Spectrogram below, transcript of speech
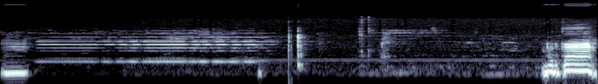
Hmm. Burada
